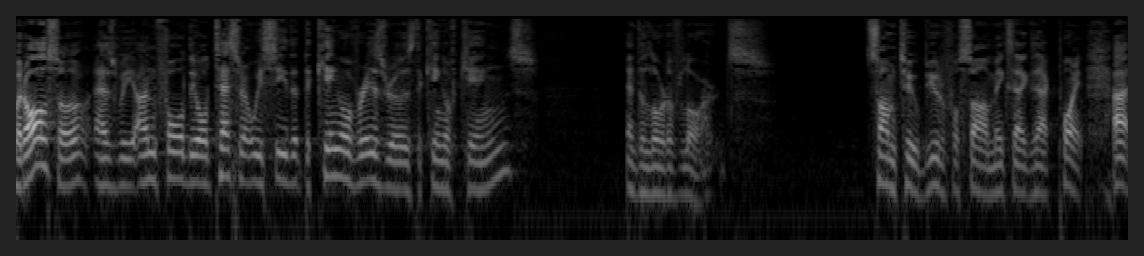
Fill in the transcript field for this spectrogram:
but also, as we unfold the Old Testament, we see that the king over Israel is the king of kings and the Lord of lords. Psalm 2, beautiful psalm, makes that exact point. Uh,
